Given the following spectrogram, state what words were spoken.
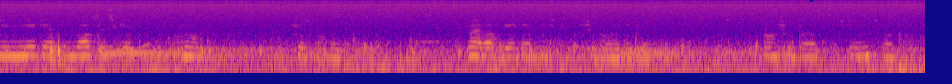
20'ye geldim. Daha ses geldi. Ama kesmeden Merhaba buraya gelmiştim. Şuralarda gördüm. Aa şurada ümit var galiba.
